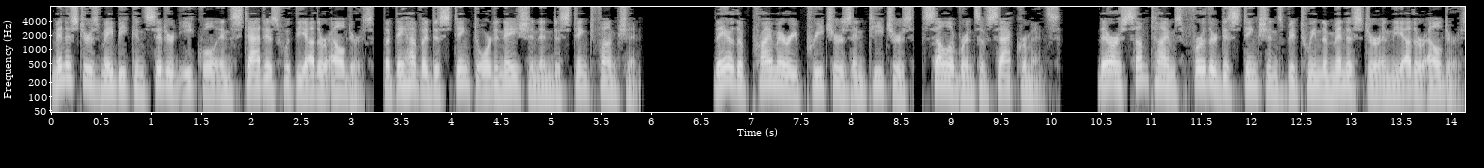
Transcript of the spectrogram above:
Ministers may be considered equal in status with the other elders, but they have a distinct ordination and distinct function. They are the primary preachers and teachers, celebrants of sacraments. There are sometimes further distinctions between the minister and the other elders.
